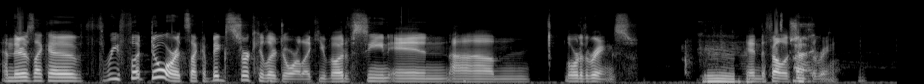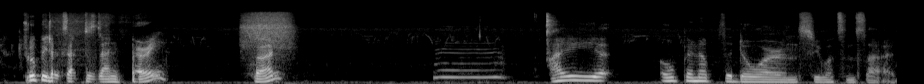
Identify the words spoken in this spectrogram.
and there's like a three foot door. It's like a big circular door, like you would have seen in um, Lord of the Rings, Hmm. in the Fellowship of the Ring. Droopy looks up to Zen Barry. Burn. Hmm. I open up the door and see what's inside.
